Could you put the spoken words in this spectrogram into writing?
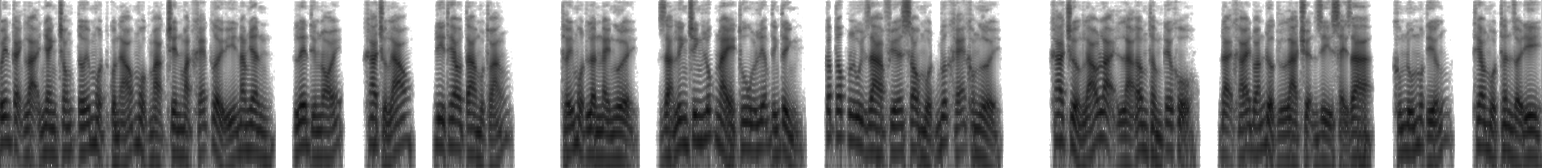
bên cạnh lại nhanh chóng tới một quần áo một mạc trên mặt khẽ cười ý nam nhân, lên tiếng nói, kha trưởng lão, đi theo ta một thoáng. Thấy một lần này người, giản linh trinh lúc này thu liễm tính tình, cấp tốc lui ra phía sau một bước khẽ không người. Kha trưởng lão lại là âm thầm kêu khổ, đại khái đoán được là chuyện gì xảy ra, không đúng một tiếng, theo một thân rời đi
